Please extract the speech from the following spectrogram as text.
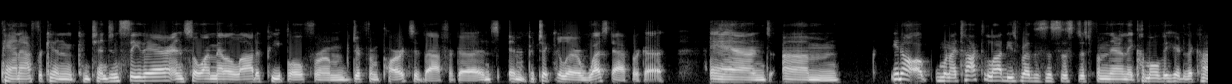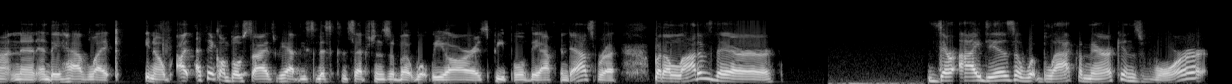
Pan African contingency there, and so I met a lot of people from different parts of Africa, and in particular West Africa. And um, you know, when I talk to a lot of these brothers and sisters from there, and they come over here to the continent, and they have like you know, I, I, think on both sides we have these misconceptions about what we are as people of the African diaspora, but a lot of their their ideas of what Black Americans were,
